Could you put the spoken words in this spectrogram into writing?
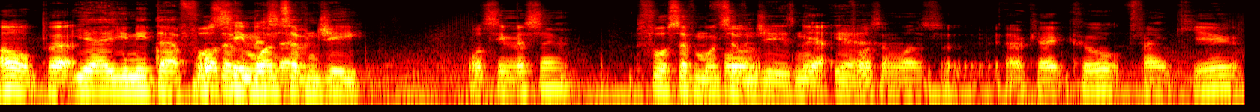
Oh, but Yeah, you need that What's he missing? 4717G. what's he missing? 4717G, isn't it? Four- Yeah. four seven one Okay, cool. Thank you.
